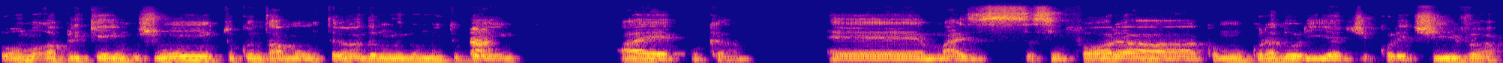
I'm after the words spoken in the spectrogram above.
eu apliquei junto quando estava montando, eu não lembro muito tá. bem a época. É, mas, assim, fora como curadoria de coletiva,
